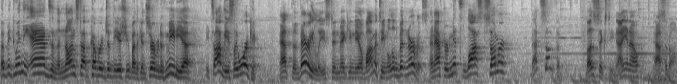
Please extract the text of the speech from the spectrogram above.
But between the ads and the nonstop coverage of the issue by the conservative media, it's obviously working. At the very least, in making the Obama team a little bit nervous. And after Mitt's lost summer, that's something. Buzz 60, now you know, pass it on.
